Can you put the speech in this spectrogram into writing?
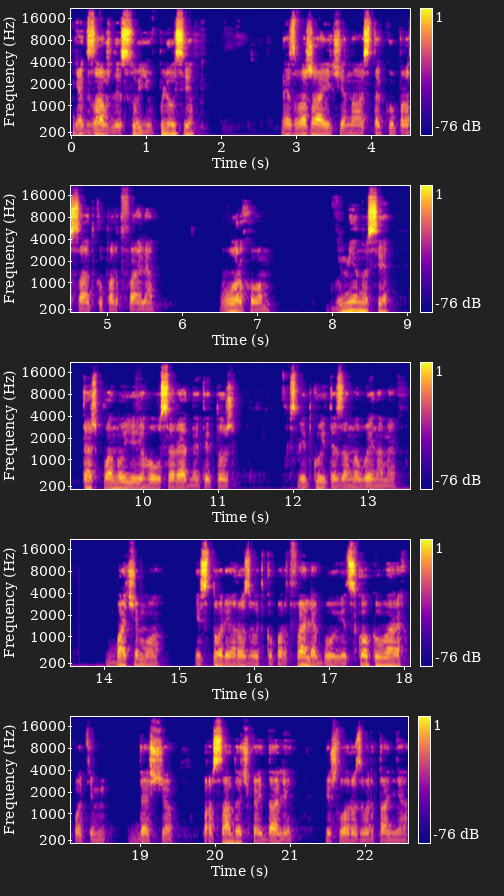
як завжди, суї в плюсі, незважаючи на ось таку просадку портфеля. Ворхом в мінусі. Теж планую його усереднити, тож слідкуйте за новинами. Бачимо історію розвитку портфеля, був відскок уверх, потім дещо просадочка і далі пішло розвертання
